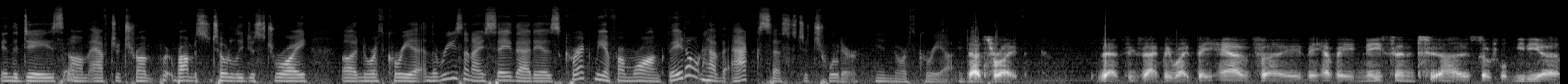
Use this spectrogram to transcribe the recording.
in the days um, after Trump promised to totally destroy uh, North Korea? And the reason I say that is, correct me if I'm wrong, they don't have access to Twitter in North Korea. That's right. That's exactly right. They have uh, they have a nascent uh, social media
